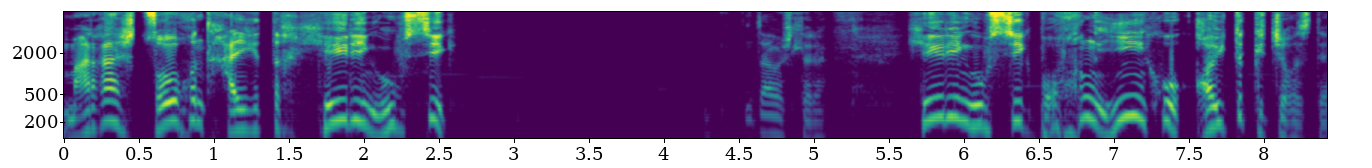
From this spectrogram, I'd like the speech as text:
маргааш 100-нд хаягдах хээрийн өвсийг заавчлаарай. хээрийн өвсийг бурхан ийхүү гойдог гэж байгаа сте.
